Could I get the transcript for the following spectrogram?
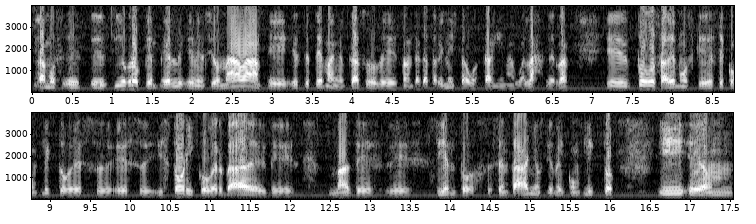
digamos, este, sí, yo creo que él eh, mencionaba eh, este tema en el caso de Santa Catarina y Tahuacán y Nahualá, ¿verdad? Eh, todos sabemos que este conflicto es, es histórico, ¿verdad? De, más de, de, 160 años tiene el conflicto y em,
